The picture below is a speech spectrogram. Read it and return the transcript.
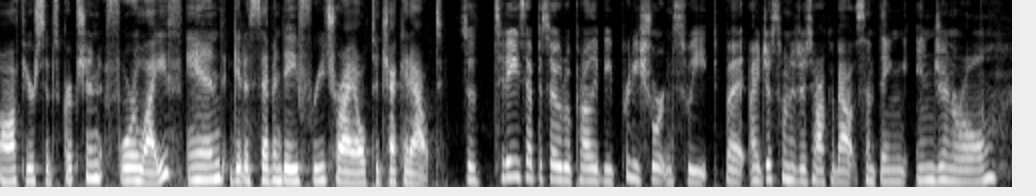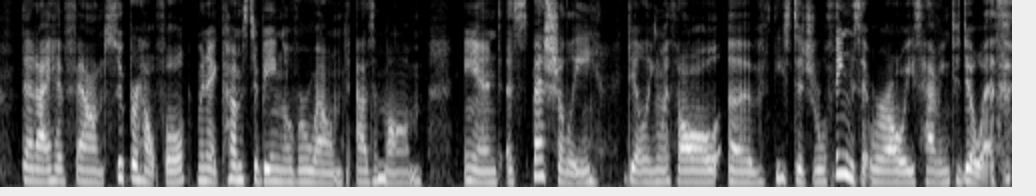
off your subscription for life and get a seven day free trial to check it out. So, today's episode will probably be pretty short and sweet, but I just wanted to talk about something in general that I have found super helpful when it comes to being overwhelmed as a mom, and especially dealing with all of these digital things that we're always having to deal with.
